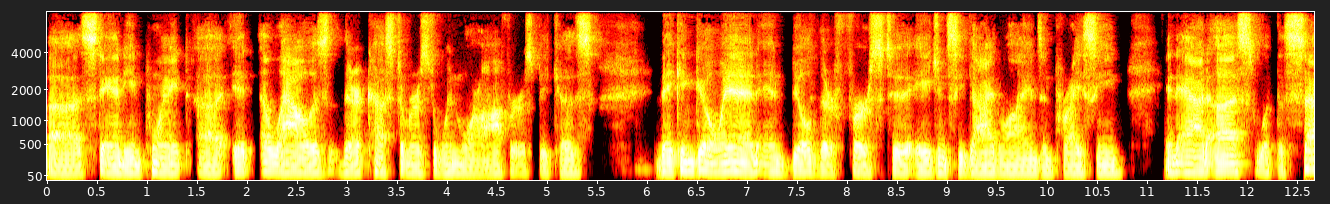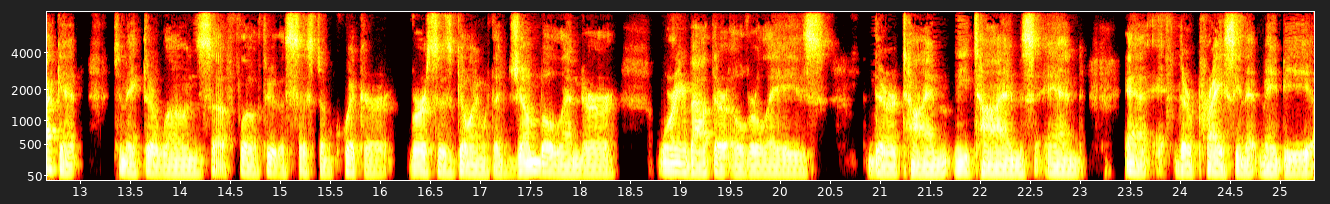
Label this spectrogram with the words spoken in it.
uh, standing point, uh, it allows their customers to win more offers because they can go in and build their first to agency guidelines and pricing and add us with the second to make their loans uh, flow through the system quicker versus going with a jumbo lender worrying about their overlays their time lead times and, and their pricing that may be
